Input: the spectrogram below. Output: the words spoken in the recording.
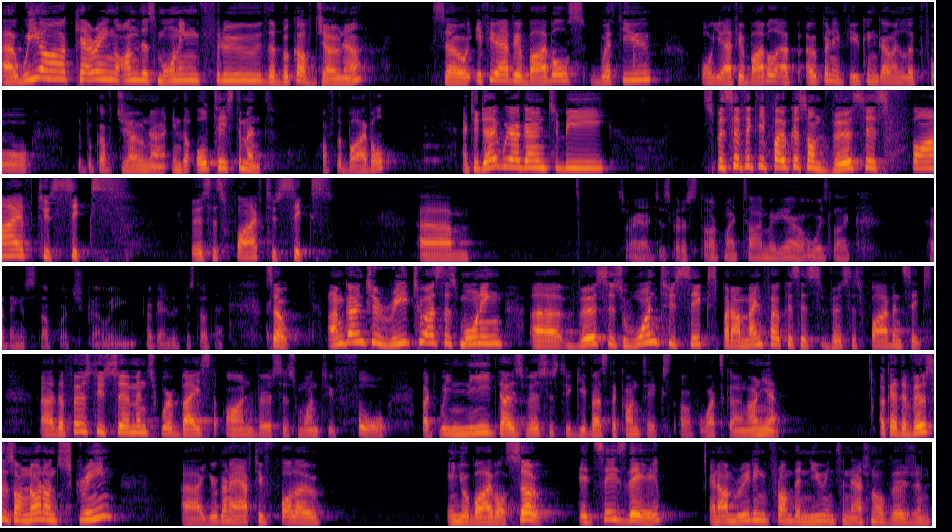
Uh, we are carrying on this morning through the book of Jonah. So if you have your Bibles with you, or you have your Bible up open, if you can go and look for the book of Jonah in the Old Testament of the Bible. And today we are going to be specifically focused on verses 5 to 6. Verses 5 to 6. Um, sorry, I just got to start my timer here. I always like having a stopwatch going. Okay, let me start that. So, I'm going to read to us this morning uh, verses 1 to 6, but our main focus is verses 5 and 6. Uh, the first two sermons were based on verses 1 to 4, but we need those verses to give us the context of what's going on here. Okay, the verses are not on screen. Uh, you're going to have to follow in your Bible. So, it says there, and I'm reading from the New International Version.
